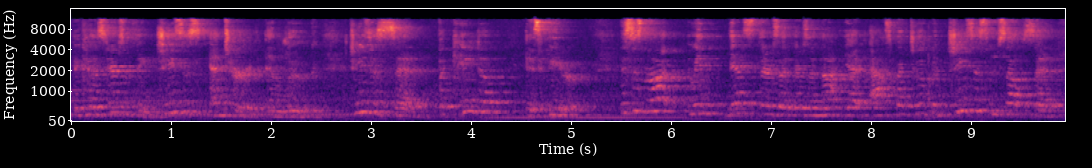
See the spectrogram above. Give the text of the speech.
Because here's the thing, Jesus entered in Luke. Jesus said, the kingdom is here. This is not, I mean, yes, there's a, there's a not yet aspect to it, but Jesus himself said,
